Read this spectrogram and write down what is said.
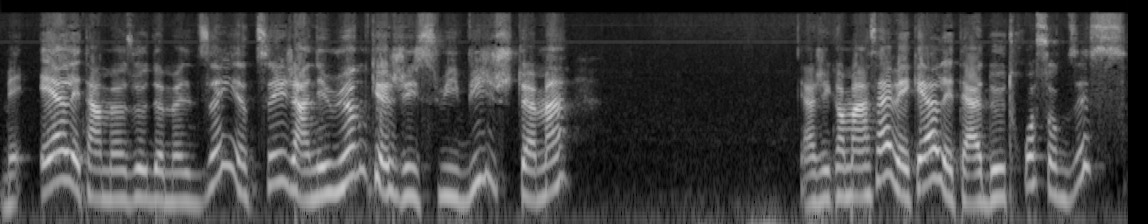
mais elle est en mesure de me le dire. Tu sais, j'en ai eu une que j'ai suivie, justement. Quand j'ai commencé avec elle, elle était à 2, 3 sur 10.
